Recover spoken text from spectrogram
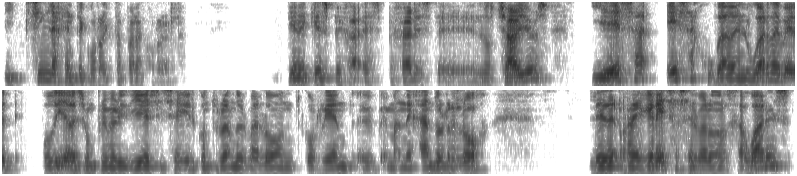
y sin la gente correcta para correrla. Tiene que espejar, espejar este, los Chargers y esa, esa jugada, en lugar de haber podido hacer un primero y diez y seguir controlando el balón, corriendo, eh, manejando el reloj, le regresas el balón a los jaguares,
